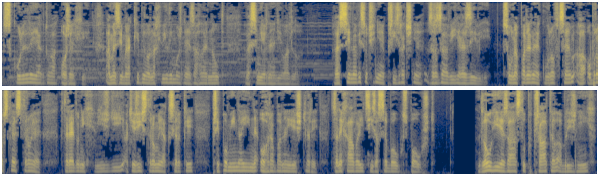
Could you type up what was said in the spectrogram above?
skulily jak dva ořechy a mezi mraky bylo na chvíli možné zahlédnout vesmírné divadlo. Lesy na Vysočině přízračně zrzaví, reziví. Jsou napadené kůrovcem a obrovské stroje, které do nich výjíždí a těží stromy jak sirky, připomínají neohrabané ještěry, zanechávající za sebou spoušť. Dlouhý je zástup přátel a blížních,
